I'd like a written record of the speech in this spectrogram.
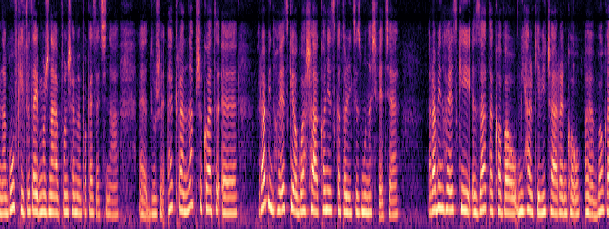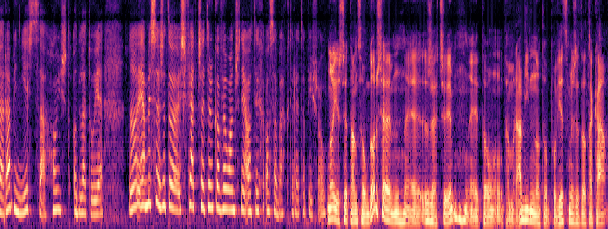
nagłówki. Tutaj można, możemy pokazać na duży ekran. Na przykład rabin Chojecki ogłasza koniec katolicyzmu na świecie. Rabin Chojecki zaatakował Michalkiewicza ręką e, Boga. Rabin jeźdźca Hojszt odlatuje. No ja myślę, że to świadczy tylko wyłącznie o tych osobach, które to piszą. No jeszcze tam są gorsze e, rzeczy. E, To tam rabin, no to powiedzmy, że to taka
